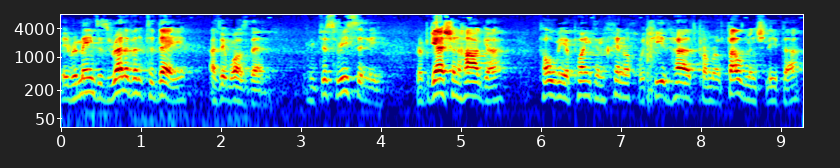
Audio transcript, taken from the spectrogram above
it remains as relevant today as it was then. Just recently, Reb Gershon Hager told me a point in Chinuch which he had heard from Rav Feldman Shlita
